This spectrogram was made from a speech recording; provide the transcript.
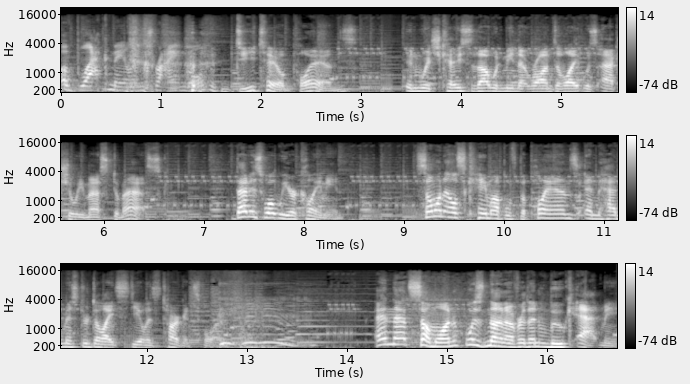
of blackmailing triangle. detailed plans. In which case, that would mean that Ron DeLite was actually Mask DeMasque. That is what we are claiming. Someone else came up with the plans and had Mr. DeLite steal his targets for him. and that someone was none other than Luke Atmey.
